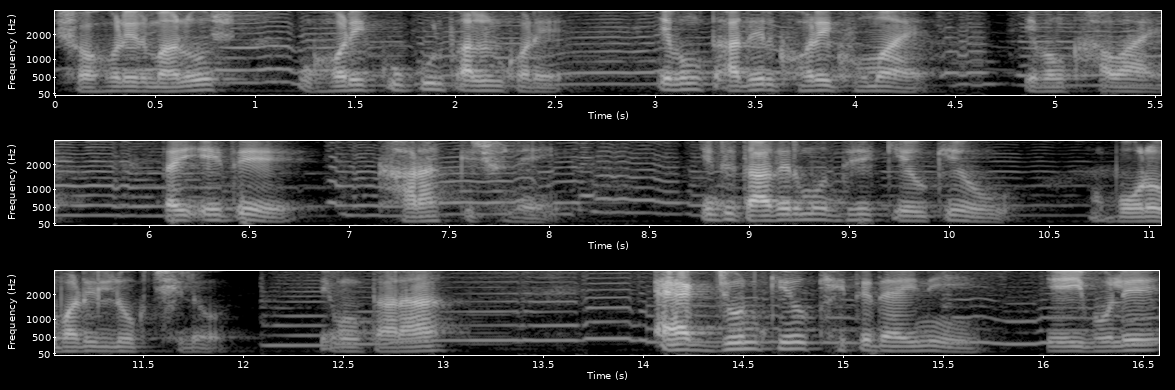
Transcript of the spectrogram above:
শহরের মানুষ ঘরে কুকুর পালন করে এবং তাদের ঘরে ঘুমায় এবং খাওয়ায়। তাই এতে খারাপ কিছু নেই। কিন্তু তাদের মধ্যে কেউ কেউ বড় বাড়ির লোক ছিল এবং তারা একজনকেও খেতে দেয়নি। এই বলে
